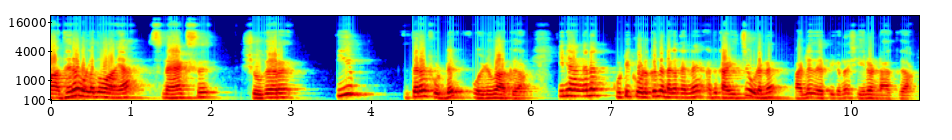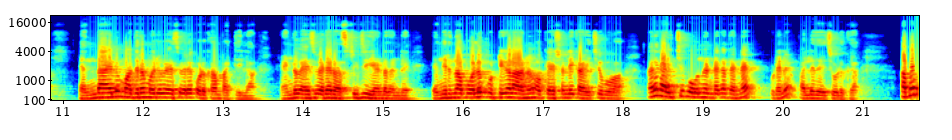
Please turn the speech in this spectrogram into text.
മധുരമുള്ളതുമായ സ്നാക്സ് ഷുഗർ ഈ ഇത്തരം ഫുഡ് ഒഴിവാക്കുക. ഇനി അങ്ങനെ കുട്ടി കൊടുക്കുന്നുണ്ടെങ്കിൽ തന്നെ അത് കഴിച്ച ഉടനെ പല്ല് തേപ്പിക്കുന്ന ശീലം ഉണ്ടാക്കുക. എന്തായാലും മധുരം ഒരു വയസ്സ് വരെ കൊടുക്കാൻ പറ്റില്ല. രണ്ട് വയസ്സ് വരെ റെസ്ട്രിക്ട് ചെയ്യേണ്ടതുണ്ട്. എന്നിരുന്നാൽ പോലും കുട്ടികളാണ് ഒക്കേഷണലി കഴിച്ചു പോവുക. അങ്ങനെ കഴിച്ചു പോകുന്നുണ്ടെങ്കിൽ തന്നെ ഉടനെ പല്ല് തേച്ച് കൊടുക്കുക. അപ്പം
